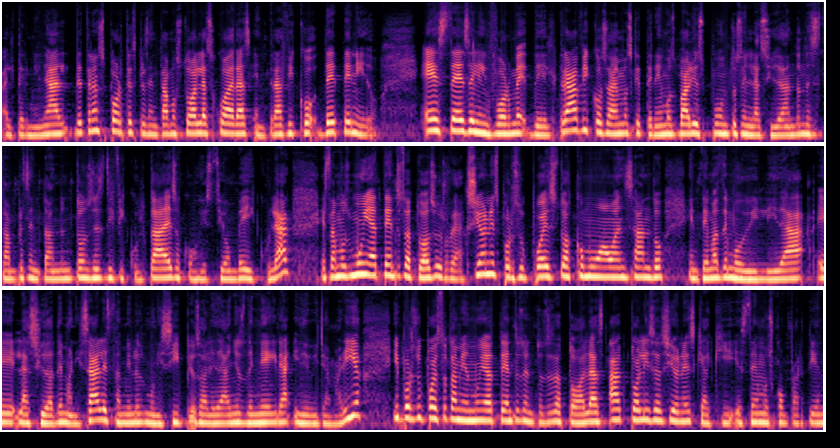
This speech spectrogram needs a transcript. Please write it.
el terminal de transportes, presentamos todas las cuadras en tráfico detenido. Este es el informe del tráfico. Sabemos que tenemos varios puntos en la ciudad donde se están presentando entonces dificultades o congestión vehicular. Estamos muy atentos a todas sus reacciones, por supuesto, a cómo va avanzando en temas de movilidad eh, la ciudad de Manizales, también los municipios aledaños de Negra y de Villa María. Y por supuesto, también muy atentos entonces a todas las actualizaciones que aquí estemos compartiendo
